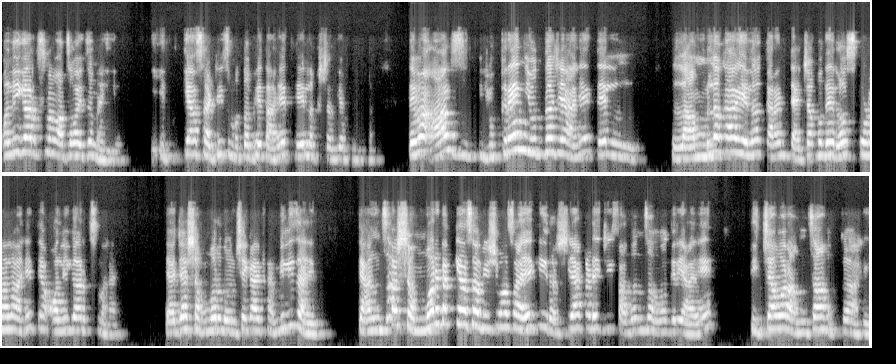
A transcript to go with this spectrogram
ऑलिगार्क्सना वाचवायचं नाहीये. इतक्यासाठीच मतभेद आहेत हे लक्षात घ्या तेव्हा आज युक्रेन युद्ध जे आहे ते लांबलं का गेलं? कारण त्याच्यामध्ये रस कोणाला आहे? त्या ऑलिगार्क्स आहे. त्या ज्या शंभर दोनशे काय फॅमिलीज आहेत त्यांचा शंभर टक्के असा विश्वास आहे की रशियाकडे जी साधन सामग्री आहे तिच्यावर आमचा हक्क आहे.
